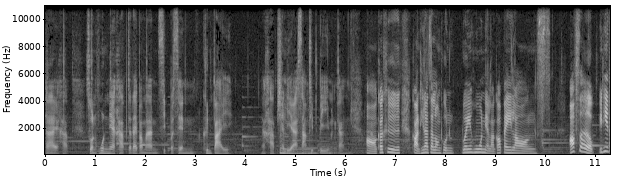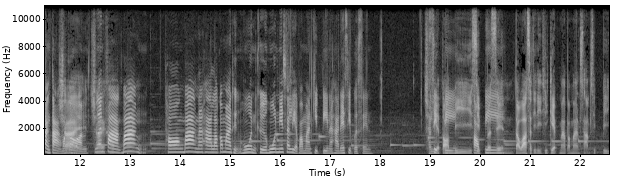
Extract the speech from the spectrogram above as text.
ใช่ครับ ส่วนหุ้นเนี่ยครับจะได้ประมาณ 10%ขึ้นไปนะครับเฉลี่ยอืม30 ปีเหมือนกัน อ๋อ ก็คือก่อนที่เราจะลงทุนด้วยหุ้นเนี่ยเราก็ไปลอง observe วิธีต่างๆ มาก่อนใช่ใช่เงินฝากบ้างทองบ้างนะคะ แล้วก็มาถึงหุ้นคือหุ้นนี่เฉลี่ยประมาณกี่ปีนะคะ ได้สิบเปอร์เซ็นต์เฉลี่ยต่อ10ปีปีต่อปี10%แต่ว่าสถิติที่เก็บมาประมาณ 30 ปี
